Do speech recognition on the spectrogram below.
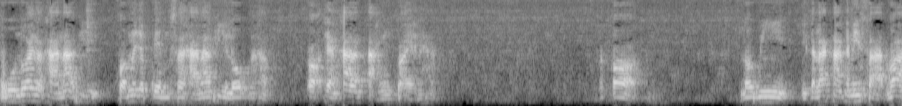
คูณด้วยสถานะ p ความน่าจะเป็นสถานะ p ลบนะครับ ก็แทนค่าต่างๆลงไปนะครับ แล้วก็เรามีเอกลักษณ์ทางคณิตศาสตร์ว่า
